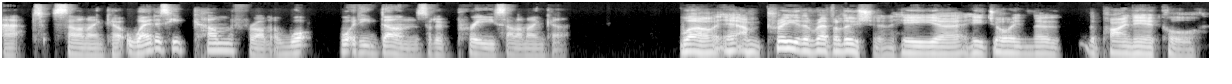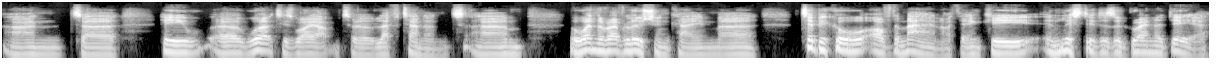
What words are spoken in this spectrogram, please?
at Salamanca, where does he come from, and what what had he done, sort of pre Salamanca? Well, um, pre the revolution, he uh, he joined the the Pioneer Corps and uh, he uh, worked his way up to lieutenant. Um, but when the revolution came, uh, typical of the man, I think. He enlisted as a grenadier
